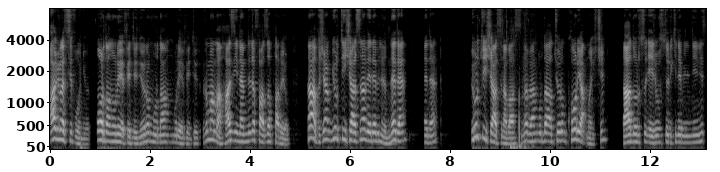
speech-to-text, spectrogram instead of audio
agresif oynuyorum. Oradan oraya fethediyorum. Buradan buraya fethediyorum ama hazinemde de fazla para yok. Ne yapacağım? Yurt inşasına verebilirim. Neden? Neden? Yurt inşasına bastığında ben burada atıyorum kor yapmak için daha doğrusu Ejustor 2'de bildiğiniz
